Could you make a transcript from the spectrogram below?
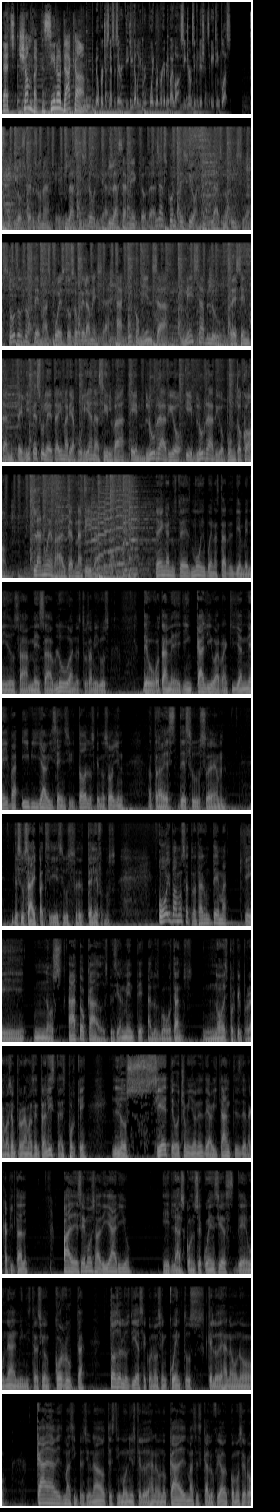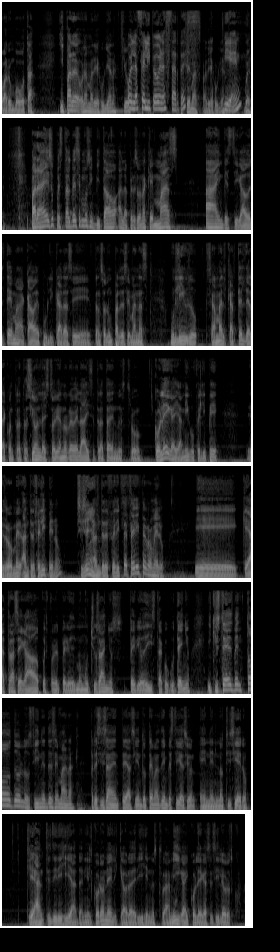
That's chumbacasino.com. No purchase necessary. BGW. Void were prohibited by law. See terms and conditions. 18 plus. Los personajes, las historias, las anécdotas, las confesiones, las noticias, todos los temas puestos sobre la mesa. Aquí comienza Mesa Blue. Presentan Felipe Zuleta y María Juliana Silva en Blue Radio y bluradio.com. La nueva alternativa. Tengan ustedes muy buenas tardes, bienvenidos a Mesa Blue, a nuestros amigos de Bogotá, Medellín, Cali, Barranquilla, Neiva y Villavicencio y todos los que nos oyen a través de sus, eh, de sus iPads y de sus eh, teléfonos. Hoy vamos a tratar un tema que nos ha tocado especialmente a los bogotanos. No es porque el programa sea un programa centralista, es porque los 7, 8 millones de habitantes de la capital padecemos a diario eh, las consecuencias de una administración corrupta. Todos los días se conocen cuentos que lo dejan a uno cada vez más impresionado, testimonios que lo dejan a uno cada vez más escalofriado de cómo se robaron Bogotá. Y para, hola María Juliana. Hola Felipe, buenas tardes. ¿Qué más María Juliana? Bien. Bueno, para eso pues tal vez hemos invitado a la persona que más ha investigado el tema, acaba de publicar hace tan solo un par de semanas un libro que se llama El cartel de la contratación, la historia no revelada y se trata de nuestro colega y amigo Felipe eh, Romero, Andrés Felipe, ¿no? Sí, señor. Andrés Felipe, Felipe Romero, eh, que ha trasegado pues por el periodismo muchos años, periodista cucuteño, y que ustedes ven todos los fines de semana precisamente haciendo temas de investigación en el noticiero que antes dirigía Daniel Coronel y que ahora dirige nuestra amiga y colega Cecilia Orozco.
